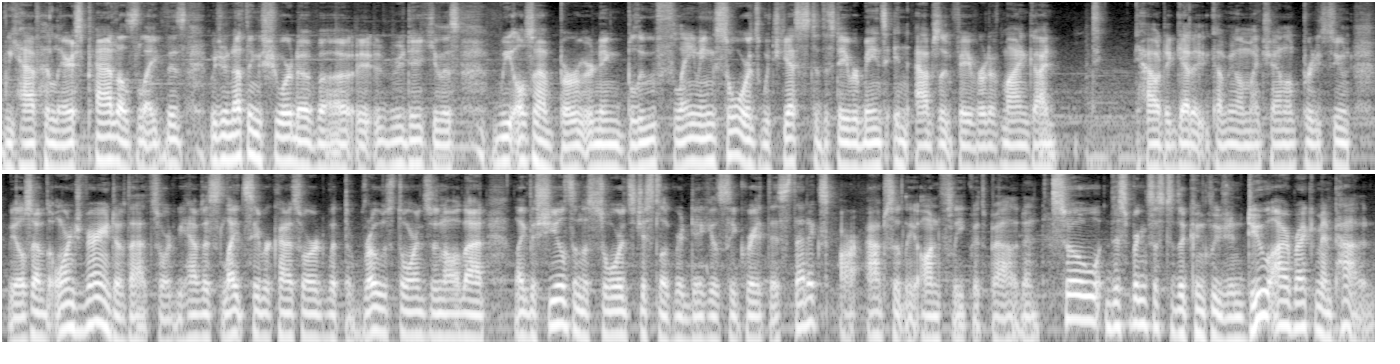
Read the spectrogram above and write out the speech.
We have hilarious paddles like this, which are nothing short of uh, ridiculous. We also have burning blue flaming swords, which yes, to this day remains an absolute favorite of mine. Guide how to get it coming on my channel pretty soon. We also have the orange variant of that sword. We have this lightsaber kind of sword with the rose thorns and all that. Like the shields and the swords just look ridiculously great. The aesthetics are absolutely on fleek with Paladin. So this brings us to the conclusion. Do I recommend Paladin?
